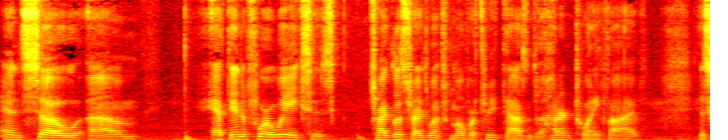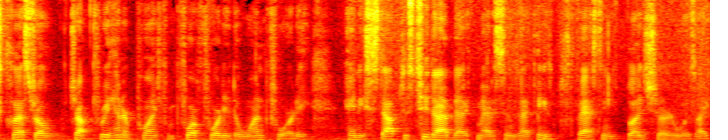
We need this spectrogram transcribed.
And so um, at the end of four weeks, his triglycerides went from over 3,000 to 125. His cholesterol dropped 300 points from 440 to 140, and he stopped his two diabetic medicines. I think his fasting blood sugar was like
